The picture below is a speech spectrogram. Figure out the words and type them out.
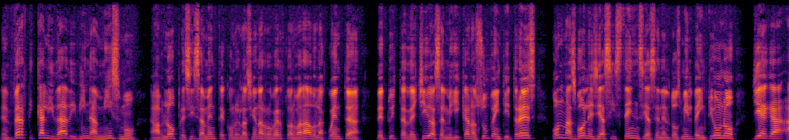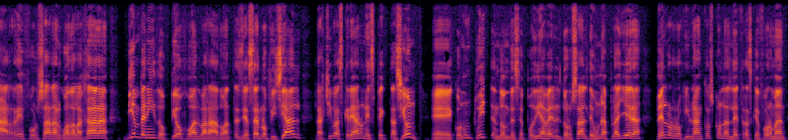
en verticalidad y dinamismo. Habló precisamente con relación a Roberto Alvarado, la cuenta de Twitter de Chivas, el mexicano sub-23, con más goles y asistencias en el 2021, llega a reforzar al Guadalajara. Bienvenido, Piojo Alvarado. Antes de hacerlo oficial, las Chivas crearon expectación eh, con un tuit en donde se podía ver el dorsal de una playera de los rojiblancos con las letras que forman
